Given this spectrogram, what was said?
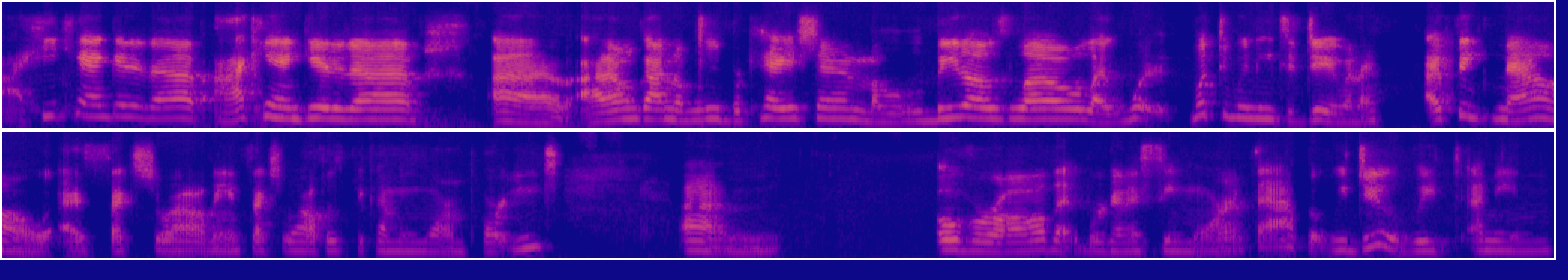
Uh, he can't get it up i can't get it up uh, i don't got no lubrication my libido's low like what what do we need to do? And i, I think now as sexuality and sexual health is becoming more important um, overall that we're going to see more of that but we do we i mean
